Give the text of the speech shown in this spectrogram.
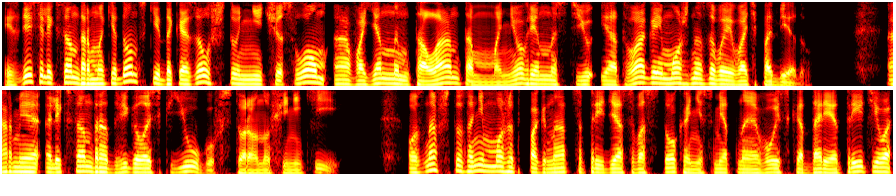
И здесь Александр Македонский доказал, что не числом, а военным талантом, маневренностью и отвагой можно завоевать победу. Армия Александра двигалась к югу, в сторону Финикии. Узнав, что за ним может погнаться, придя с востока, несметное войско Дария III,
